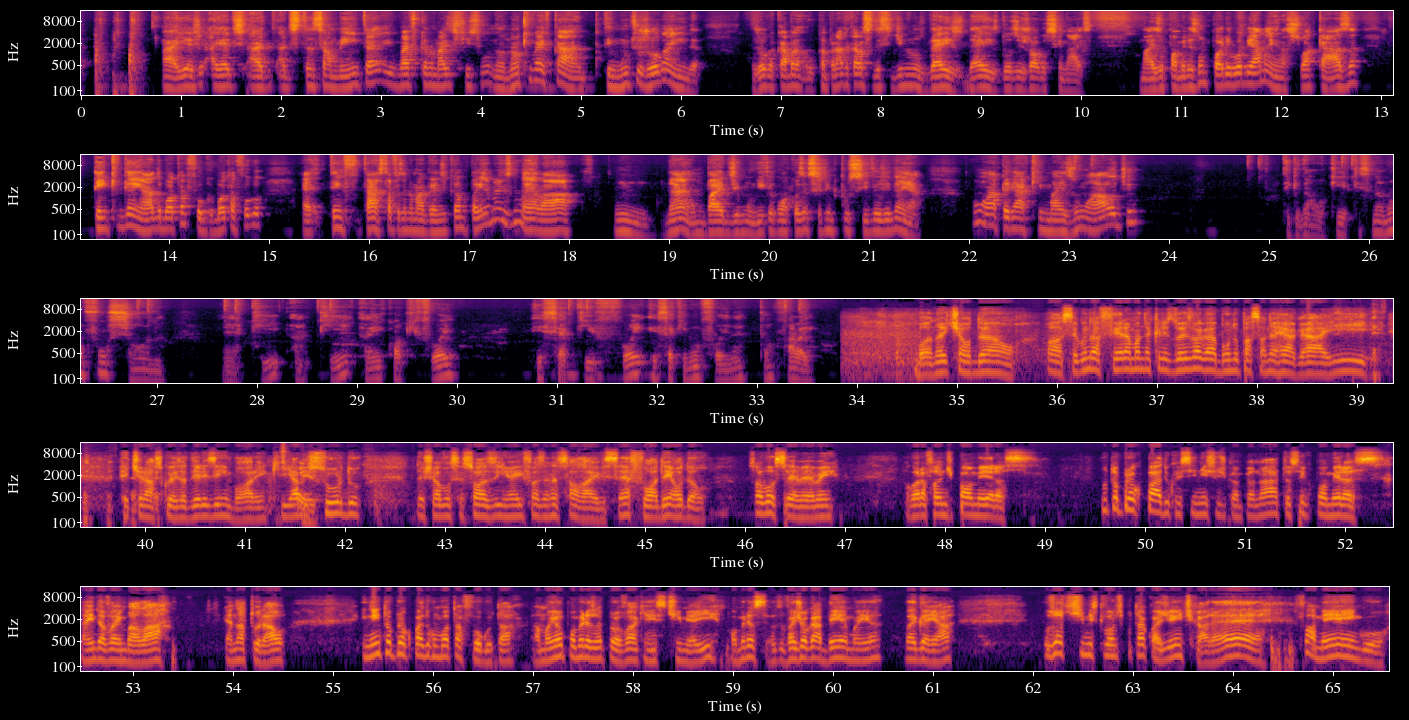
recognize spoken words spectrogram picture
aí, a, aí a, a, a, distância aumenta e vai ficando mais difícil. Não, não que vai ficar, tem muito jogo ainda. O jogo acaba, o campeonato acaba se decidindo nos 10, 10, 12 jogos finais. Mas o Palmeiras não pode bobear amanhã. Na sua casa tem que ganhar do Botafogo. O Botafogo é, tem, tá, está fazendo uma grande campanha, mas não é lá um, né, um baile de Munique, alguma coisa que seja impossível de ganhar. Vamos lá pegar aqui mais um áudio. Tem que dar um ok aqui, senão não funciona. É aqui, aqui, aí qual que foi? Esse aqui foi, esse aqui não foi, né? Então fala aí. Boa noite, Aldão. Ó, segunda-feira manda aqueles dois vagabundos passar no RH aí, retirar as coisas deles e ir embora, hein? Que absurdo deixar você sozinho aí fazendo essa live. Você é foda, hein, Aldão? Só você mesmo, hein? Agora falando de Palmeiras. Não tô preocupado com esse início de campeonato. Eu sei que o Palmeiras ainda vai embalar, é natural. E nem tô preocupado com o Botafogo, tá? Amanhã o Palmeiras vai provar quem é esse time aí. O Palmeiras vai jogar bem amanhã, vai ganhar. Os outros times que vão disputar com a gente, cara, é Flamengo,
